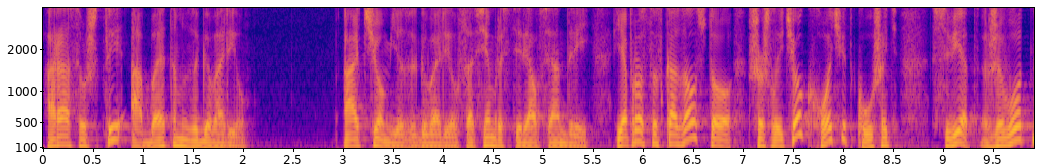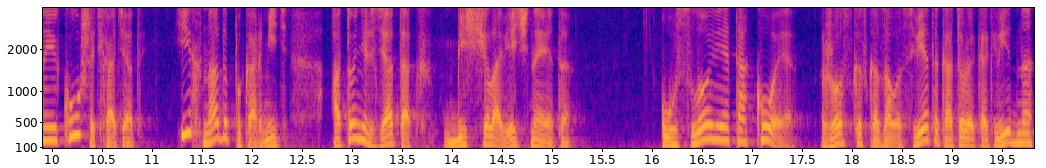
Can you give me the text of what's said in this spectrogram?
«А раз уж ты об этом заговорил». «А о чем я заговорил?» – совсем растерялся Андрей. «Я просто сказал, что шашлычок хочет кушать. Свет, животные кушать хотят. Их надо покормить. А то нельзя так, бесчеловечно это». «Условие такое», – жестко сказала Света, которая, как видно,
